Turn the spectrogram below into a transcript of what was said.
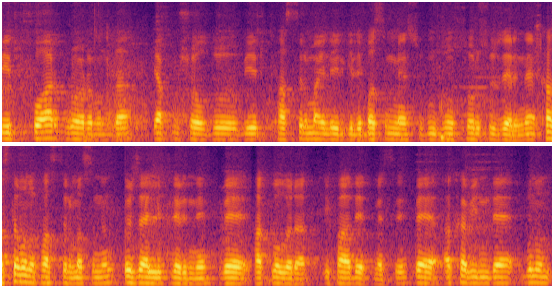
bir fuar programında yapmış olduğu bir pastırma ile ilgili basın mensubumuzun sorusu üzerine Kastamonu pastırmasının özelliklerini ve haklı olarak ifade etmesi ve akabinde bunun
